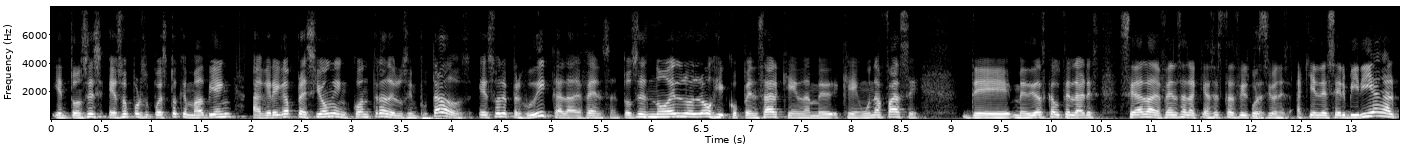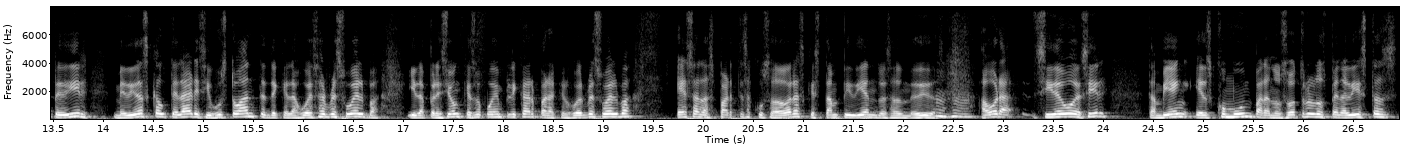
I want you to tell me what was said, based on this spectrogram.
Y entonces eso por supuesto que más bien agrega presión en contra de los imputados. Eso le perjudica a la defensa. Entonces no es lo lógico pensar que en, la, que en una fase de medidas cautelares sea la defensa la que hace estas pues filtraciones. a quien le servirían al pedir medidas cautelares y justo antes de que la jueza resuelva y la presión que eso puede implicar para que el juez resuelva es a las partes acusadoras que están pidiendo esas medidas. Ahora, sí debo decir, también es común para nosotros los penalistas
